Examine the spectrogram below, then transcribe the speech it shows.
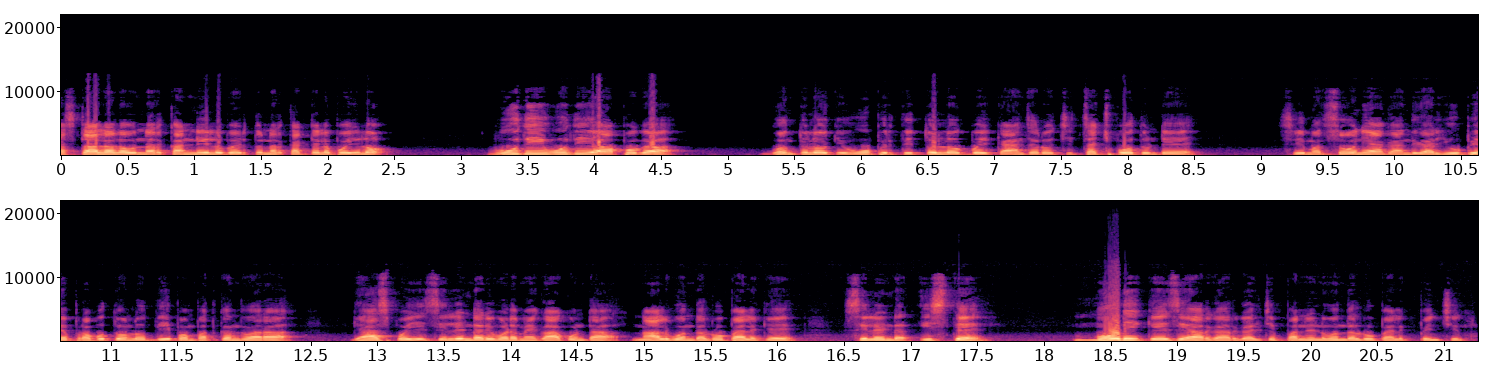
కష్టాలలో ఉన్నారు కన్నీళ్ళు పెడుతున్నారు కట్టెల పొయ్యిలో. ఊది ఊది ఆ పొగ గొంతులోకి ఊపిరి తిత్తుల్లోకి పోయి క్యాన్సర్ వచ్చి చచ్చిపోతుంటే శ్రీమతి సోనియా గాంధీ గారు యూపీఏ ప్రభుత్వంలో దీపం పథకం ద్వారా గ్యాస్ పొయ్యి సిలిండర్ ఇవ్వడమే కాకుండా నాలుగు వందల రూపాయలకే సిలిండర్ ఇస్తే మోడీ కేసీఆర్ గారు కలిసి పన్నెండు వందల రూపాయలకు పెంచింది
